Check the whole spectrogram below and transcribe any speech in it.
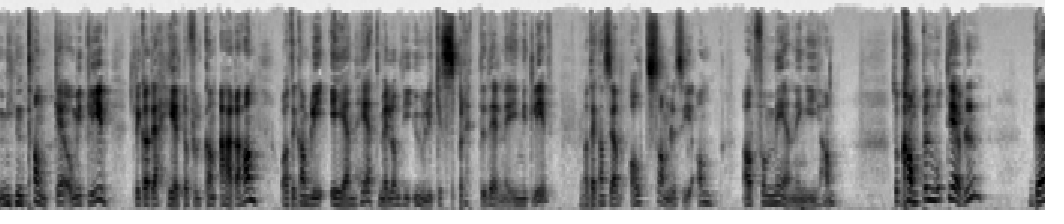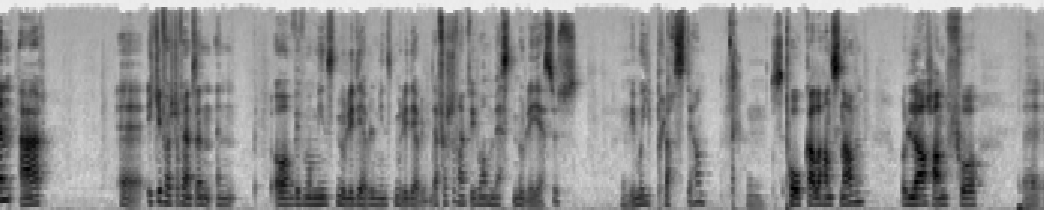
min tanke og mitt liv, slik at jeg helt og fullt kan ære han, og at det kan bli enhet mellom de ulike spredte delene i mitt liv. At jeg kan se at alt samles i han. Alt får mening i ham. Så kampen mot djevelen, den er eh, ikke først og fremst en, en og vi må ha minst mulig djevel, minst mulig djevel. Det er først og fremst vi må ha mest mulig Jesus. Vi må gi plass til han. Påkalle hans navn, og la han få eh,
